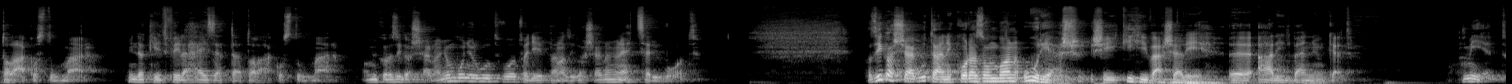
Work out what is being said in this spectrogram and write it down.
találkoztunk már. Mind a kétféle helyzettel találkoztunk már. Amikor az igazság nagyon bonyolult volt, vagy éppen az igazság nagyon egyszerű volt. Az igazság utáni kor azonban óriási kihívás elé állít bennünket. Miért?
